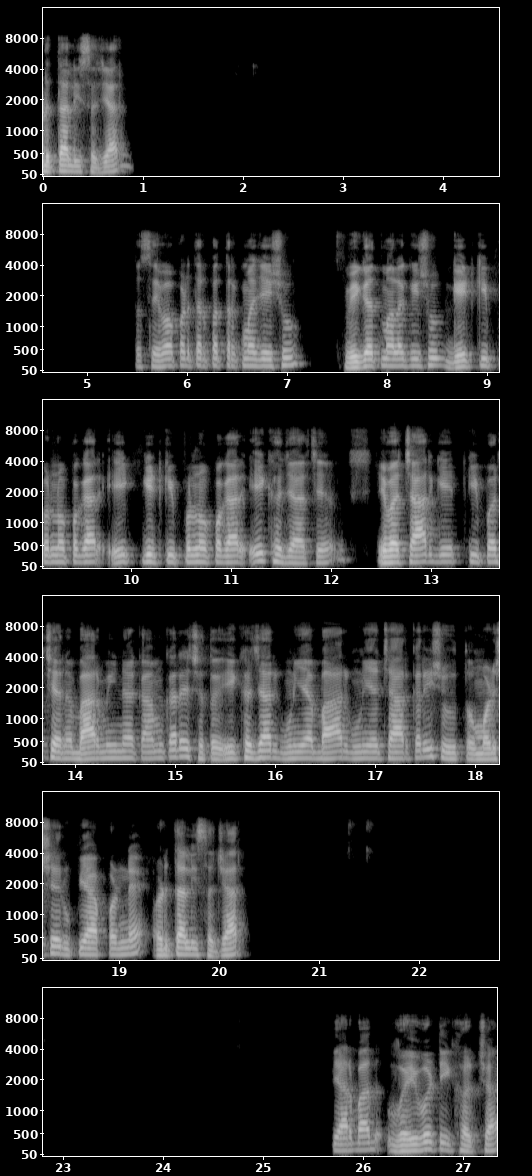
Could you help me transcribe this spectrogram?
અડતાલીસ હજાર. તો સેવા પડતર પત્રકમાં જઈશું. વિગતમાં લખીશું. ગેટકીપરનો પગાર એક ગેટકીપરનો પગાર એક હજાર છે. એવા ચાર ગેટકીપર છે અને બાર મહિના કામ કરે છે તો એક હજાર ગુણ્યા બાર ગુણ્યા ચાર કરીશું તો મળશે રૂપિયા આપણને અડતાલીસ હજાર. ત્યારબાદ વહીવટી ખર્ચા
